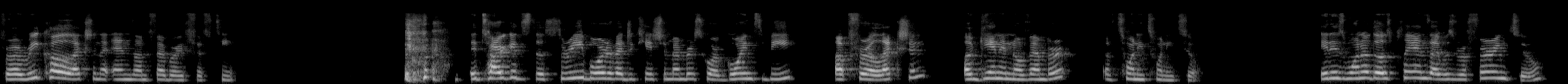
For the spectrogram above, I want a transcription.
for a recall election that ends on February 15th. It targets the three Board of Education members who are going to be up for election again in November of 2022. It is one of those plans I was referring to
